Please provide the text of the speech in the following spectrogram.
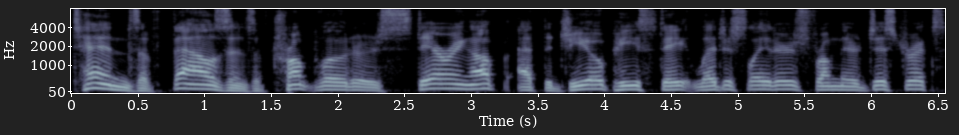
tens of thousands of Trump voters staring up at the GOP state legislators from their districts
